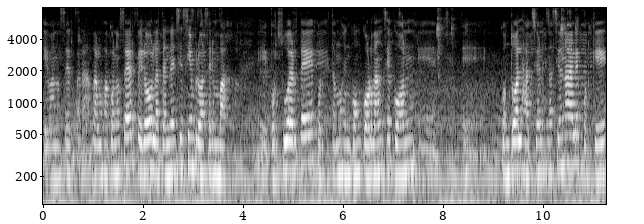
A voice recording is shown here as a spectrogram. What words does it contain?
que van a ser para darlos a conocer, pero la tendencia siempre va a ser en baja. Eh, por suerte, porque estamos en concordancia con, eh, eh, con todas las acciones nacionales, porque,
